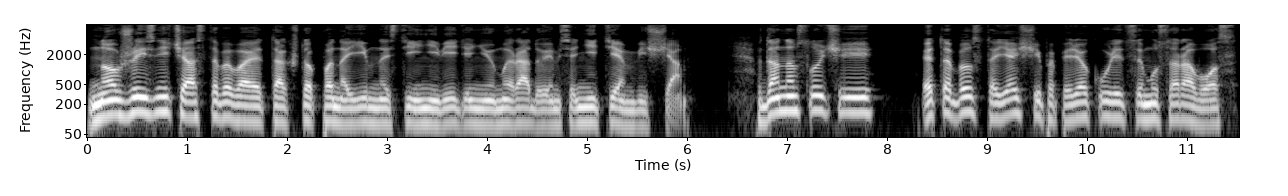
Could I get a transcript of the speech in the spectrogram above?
Но в жизни часто бывает так, что по наивности и неведению мы радуемся не тем вещам. В данном случае это был стоящий поперек улицы мусоровоз,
